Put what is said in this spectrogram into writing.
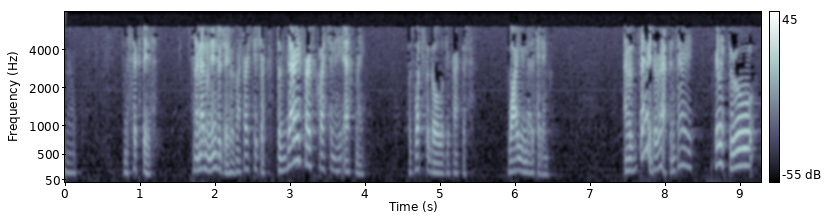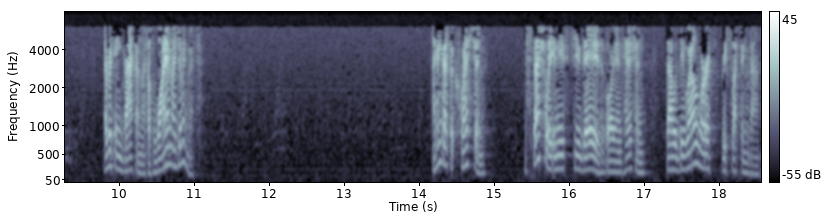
you know, in the 60s, I remember Munindraji, who was my first teacher, the very first question he asked me was, what's the goal of your practice? Why are you meditating? And it was very direct and very, really threw everything back on myself. Why am I doing this? I think that's a question, especially in these few days of orientation, that would be well worth reflecting about.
